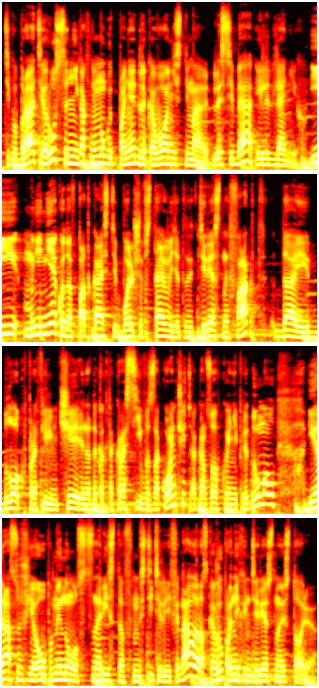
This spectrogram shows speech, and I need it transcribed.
Типа, братья Руссо никак не могут понять, для кого они снимают, для себя или для них. И мне некуда в подкасте больше вставить этот интересный факт, да, и блог про фильм «Черри» надо как-то красиво закончить, а концовку я не придумал. И раз уж я упомянул сценаристов «Мстителей финала», расскажу про них интересную историю.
